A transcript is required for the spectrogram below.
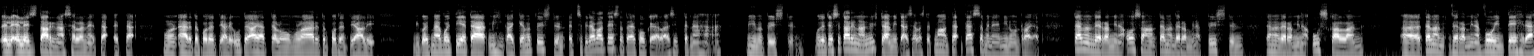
ellei se tarina ole sellainen, että, että mulla on ääretön potentiaali uuteen ajatteluun, mulla on ääretön potentiaali, niin kuin, että mä en voi tietää, mihin kaikkeen mä pystyn. Että se pitää vaan testata ja kokeilla ja sitten nähdään, mihin mä pystyn. Mutta jos se tarina on yhtään mitään sellaista, että mä oon, tä- tässä menee minun rajat. Tämän verran minä osaan, tämän verran minä pystyn, tämän verran minä uskallan, tämän verran minä voin tehdä,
